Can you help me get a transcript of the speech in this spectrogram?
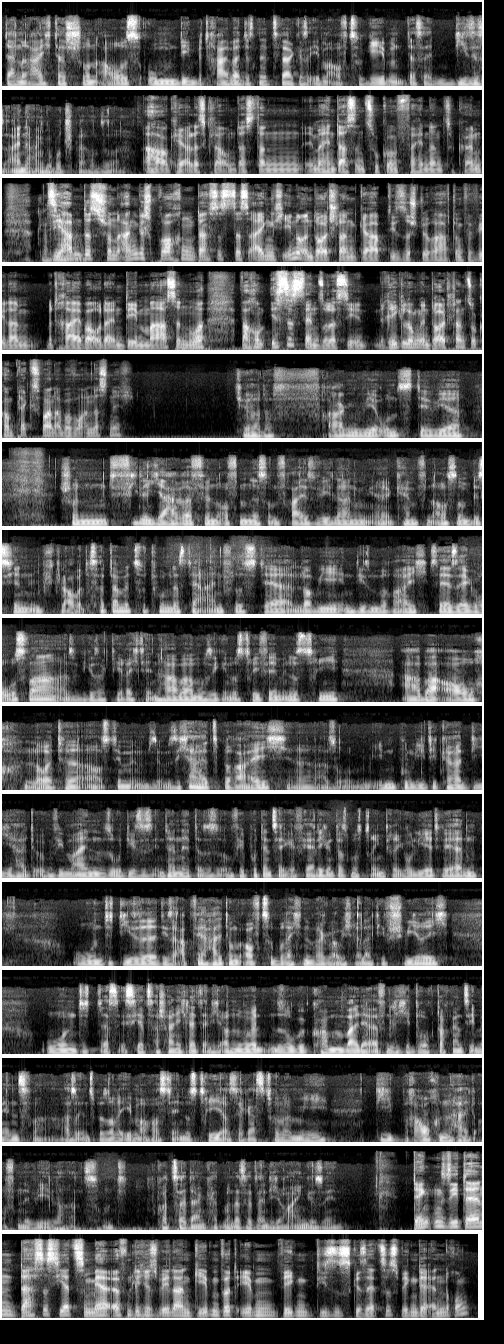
dann reicht das schon aus, um dem Betreiber des Netzwerkes eben aufzugeben, dass er dieses eine Angebot sperren soll. Ah, okay, alles klar, um das dann immerhin das in Zukunft verhindern zu können. Ganz Sie klar. haben das schon angesprochen, dass es das eigentlich eh nur in Deutschland gab, diese Störerhaftung für WLAN-Betreiber oder in dem Maße nur. Warum ist es denn so, dass die Regelungen in Deutschland so komplex waren, aber woanders nicht? Tja, das fragen wir uns, der wir schon viele Jahre für ein offenes und freies WLAN äh, kämpfen, auch so ein bisschen. Ich glaube, das hat damit zu tun, dass der Einfluss der Lobby in diesem Bereich sehr, sehr groß war. Also wie gesagt, die Rechteinhaber, Musikindustrie, Filmindustrie, aber auch Leute aus dem Sicherheitsbereich, äh, also Innenpolitiker, die halt irgendwie meinen, so dieses Internet, das ist irgendwie potenziell gefährlich und das muss dringend reguliert werden. Und diese, diese Abwehrhaltung aufzubrechen, war, glaube ich, relativ schwierig. Und das ist jetzt wahrscheinlich letztendlich auch nur so gekommen, weil der öffentliche Druck doch ganz immens war. Also insbesondere eben auch aus der Industrie, aus der Gastronomie. Die brauchen halt offene WLANs. Und Gott sei Dank hat man das jetzt endlich auch eingesehen. Denken Sie denn, dass es jetzt mehr öffentliches WLAN geben wird, eben wegen dieses Gesetzes, wegen der Änderung?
